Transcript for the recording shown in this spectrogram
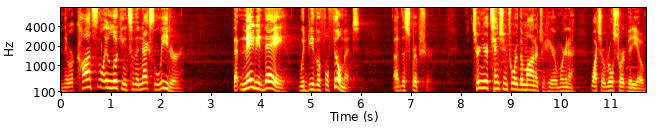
And they were constantly looking to the next leader that maybe they would be the fulfillment of the scripture. Turn your attention toward the monitor here, and we're going to watch a real short video.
